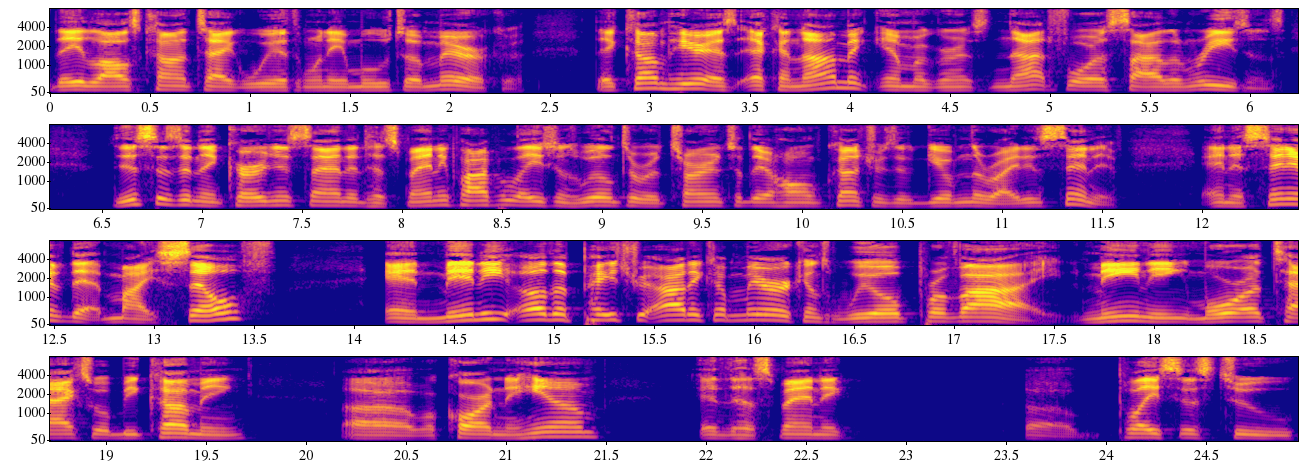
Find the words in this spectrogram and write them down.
they lost contact with when they moved to America. They come here as economic immigrants, not for asylum reasons. This is an encouraging sign that Hispanic populations willing to return to their home countries if given the right incentive. An incentive that myself and many other patriotic Americans will provide, meaning more attacks will be coming, uh, according to him, in the Hispanic uh, places to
